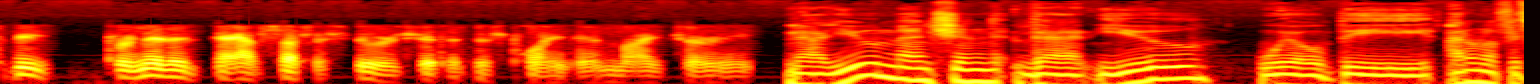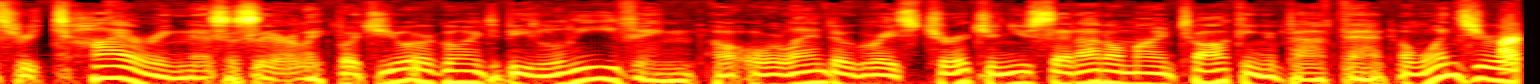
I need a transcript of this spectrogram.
to be permitted to have such a stewardship at this point in my journey. Now, you mentioned that you will be, I don't know if it's retiring necessarily, but you are going to be leaving uh, Orlando Grace Church, and you said, I don't mind talking about that. Uh, when's your, I.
